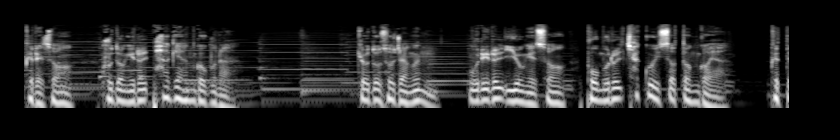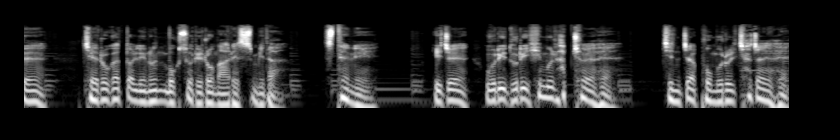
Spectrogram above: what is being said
그래서 구덩이를 파괴한 거구나. 교도소장은 우리를 이용해서 보물을 찾고 있었던 거야. 그때 제로가 떨리는 목소리로 말했습니다. 스탠리, 이제 우리 둘이 힘을 합쳐야 해. 진짜 보물을 찾아야 해.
